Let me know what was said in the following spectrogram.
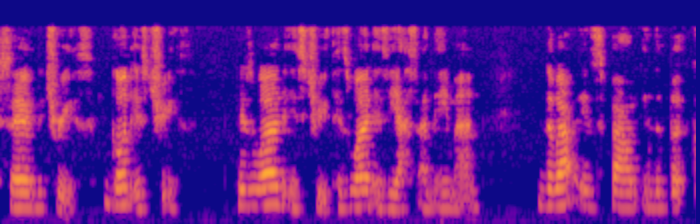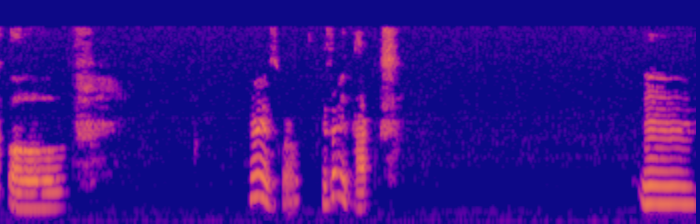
So the truth. God is truth. His word is truth. His word is yes and amen. The That is found in the book of where is that? Is that in Acts? Mm,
